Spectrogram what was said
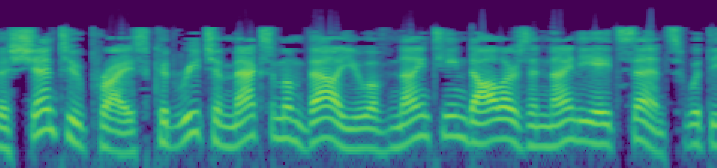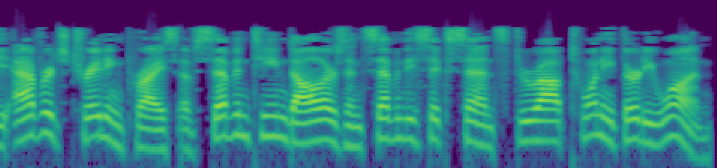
The Shentu price could reach a maximum value of $19.98 with the average trading price of $17.76 throughout 2031.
